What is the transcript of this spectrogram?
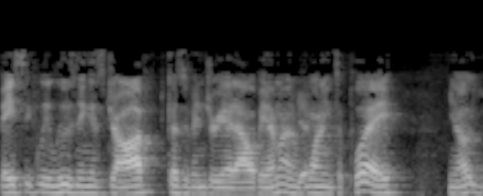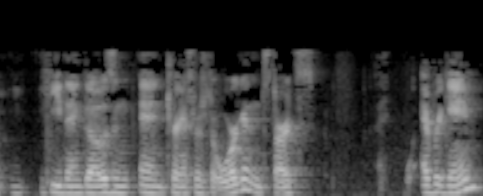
basically losing his job because of injury at Alabama and Yeah. wanting to play. You know, he then goes and, and transfers to Oregon and starts every game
